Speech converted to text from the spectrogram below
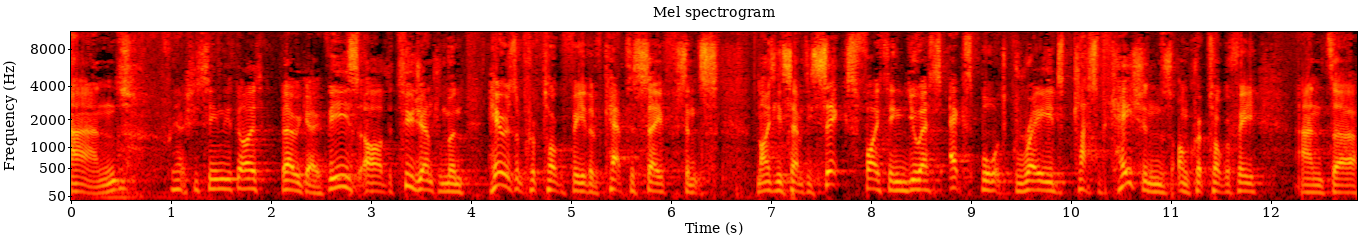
And have we actually seen these guys? There we go. These are the two gentlemen, heroes of cryptography that have kept us safe since 1976, fighting US export grade classifications on cryptography and uh,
